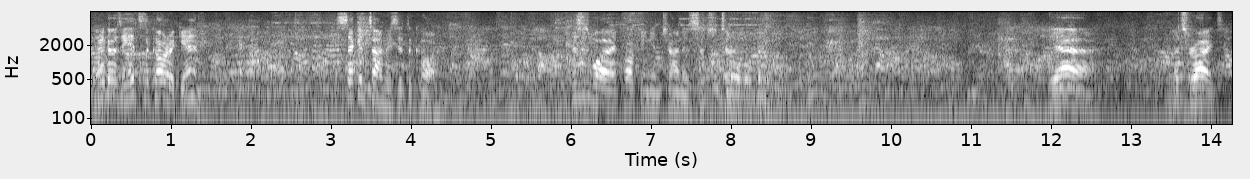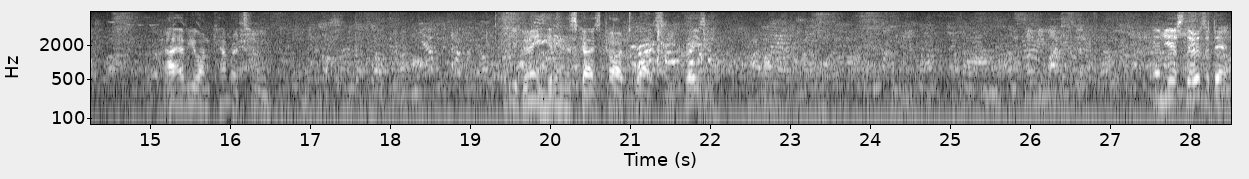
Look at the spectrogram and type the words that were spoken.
There he goes, he hits the car again. Second time he's hit the car. This is why parking in China is such a terrible thing. Yeah, that's right. I have you on camera too. What are you doing hitting this guy's car twice? Are you crazy? And yes, there is a dent.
